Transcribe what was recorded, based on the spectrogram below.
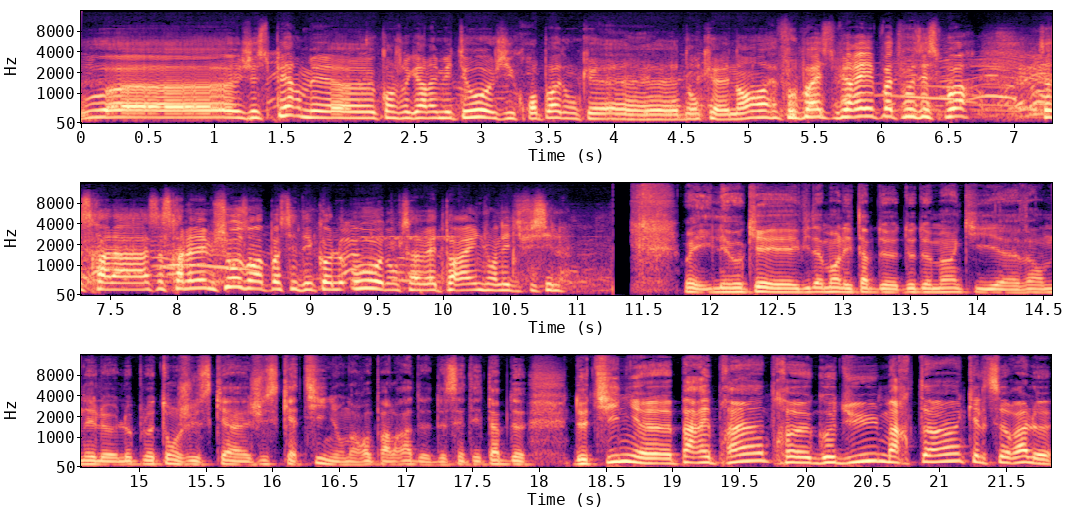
Euh, j'espère, mais euh, quand je regarde la météo, j'y crois pas. Donc, euh, donc non, faut pas espérer, pas de faux espoirs. Ça sera, la, ça sera la même chose. On va passer des cols hauts, donc ça va être pareil, une journée difficile. Oui, il évoquait évidemment l'étape de, demain qui euh, va emmener le, peloton jusqu'à jusqu'à Tignes. On en reparlera de, cette étape de, de Tignes. Euh, Paré Printre, euh, Godu, Martin, quel sera le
